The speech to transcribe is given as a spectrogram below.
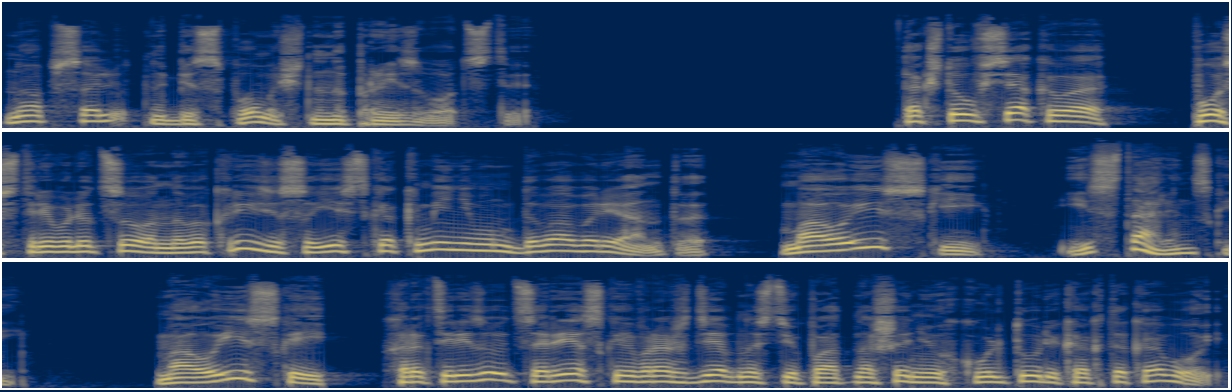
но абсолютно беспомощны на производстве. Так что у всякого постреволюционного кризиса есть как минимум два варианта – маоистский и сталинский. Маоистский характеризуется резкой враждебностью по отношению к культуре как таковой,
